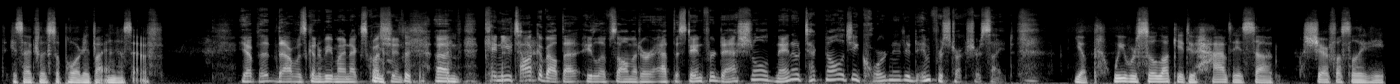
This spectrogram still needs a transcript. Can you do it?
that is actually supported by NSF. Yep, that was going to be my next question. Um, can you talk about that ellipsometer at the Stanford National Nanotechnology Coordinated Infrastructure Site? Yep, we were so lucky to have this uh, shared facility,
